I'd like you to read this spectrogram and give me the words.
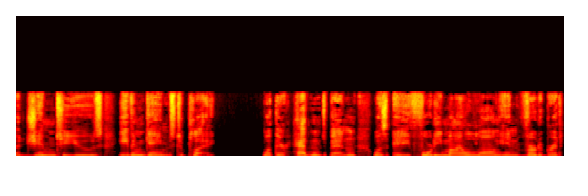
a gym to use, even games to play. What there hadn't been was a 40 mile long invertebrate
